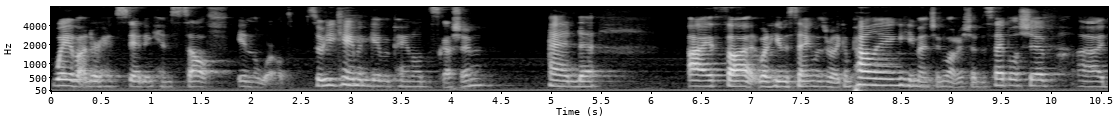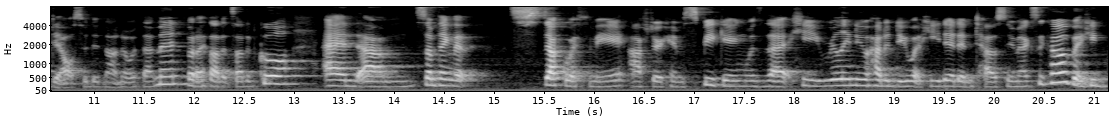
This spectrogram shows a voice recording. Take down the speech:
way of understanding himself in the world. So he came and gave a panel discussion, and. Uh, I thought what he was saying was really compelling. He mentioned watershed discipleship. I also did not know what that meant, but I thought it sounded cool. And um, something that stuck with me after him speaking was that he really knew how to do what he did in Taos, New Mexico, but he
